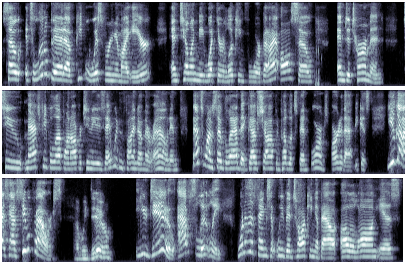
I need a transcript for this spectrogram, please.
So it's a little bit of people whispering in my ear and telling me what they're looking for. But I also am determined to match people up on opportunities they wouldn't find on their own. And that's why I'm so glad that GovShop and Public Spend Forum's part of that because you guys have superpowers. Uh, we do. You do, absolutely. One of the things that we've been talking about all along is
